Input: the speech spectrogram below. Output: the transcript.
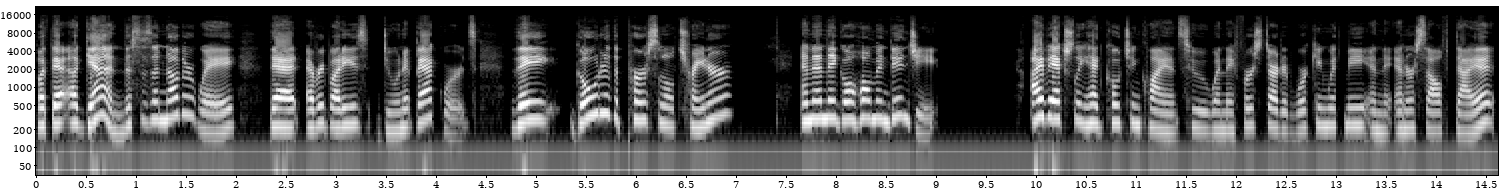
But that again, this is another way that everybody's doing it backwards. They go to the personal trainer and then they go home and binge eat. I've actually had coaching clients who, when they first started working with me in the inner self diet,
